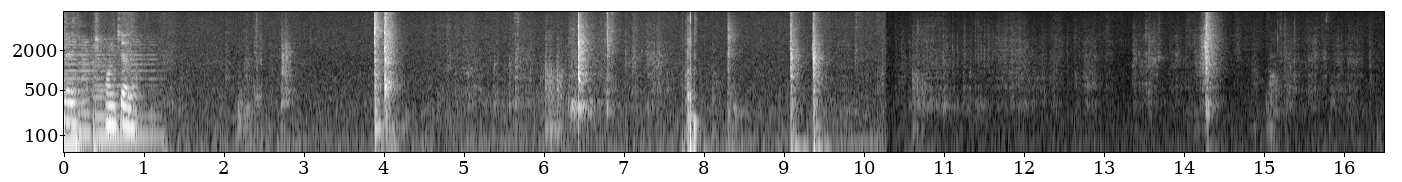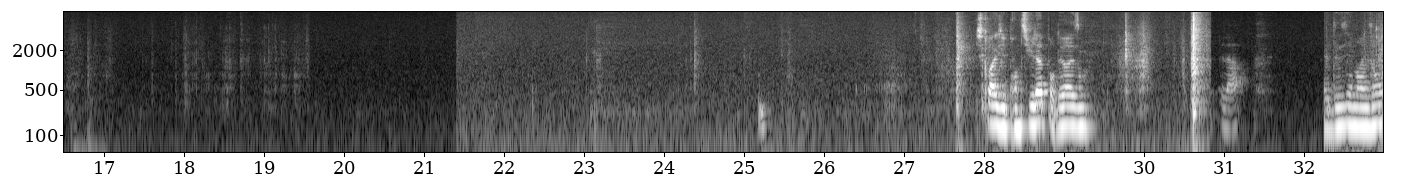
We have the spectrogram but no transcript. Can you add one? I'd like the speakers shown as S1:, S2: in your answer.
S1: lequel Je crois que je vais prendre celui-là pour deux raisons. La deuxième raison,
